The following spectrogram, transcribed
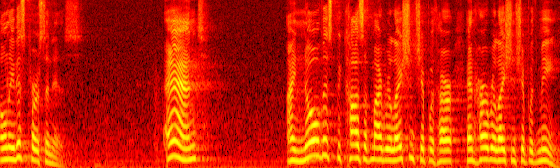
Only this person is. And I know this because of my relationship with her and her relationship with me.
